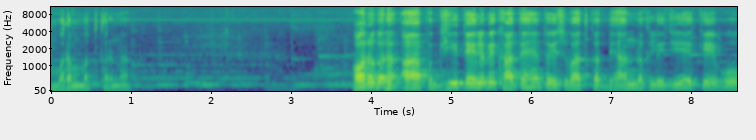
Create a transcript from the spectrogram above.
मरम्मत करना। और अगर आप घी तेल भी खाते हैं तो इस बात का ध्यान रख लीजिए कि वो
